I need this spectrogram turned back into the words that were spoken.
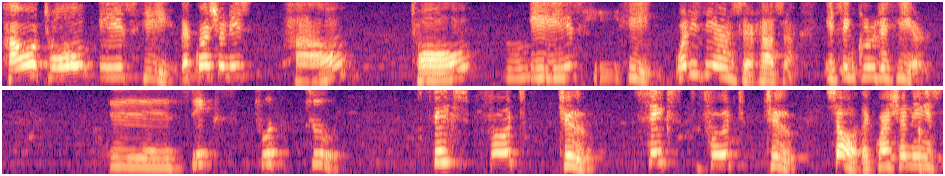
how tall is he? The question is how tall Oh, is he? he? What is the answer, Hassan? It's included here. Uh, six foot two. Six foot two. Six foot two. So the question is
